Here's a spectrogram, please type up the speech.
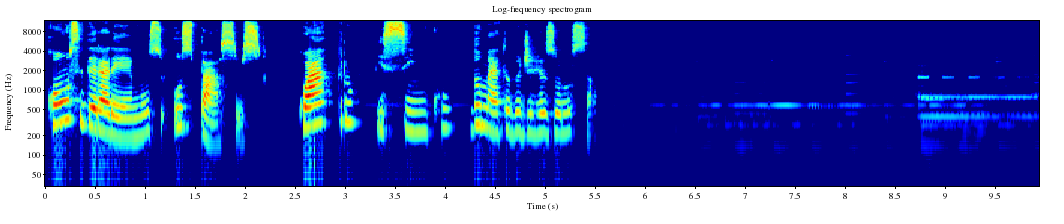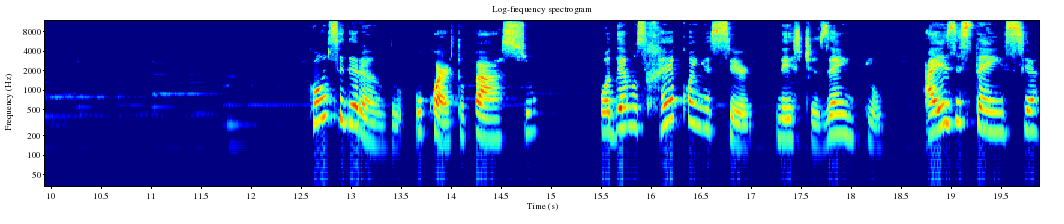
consideraremos os passos 4 e 5 do método de resolução. Considerando o quarto passo, podemos reconhecer neste exemplo a existência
